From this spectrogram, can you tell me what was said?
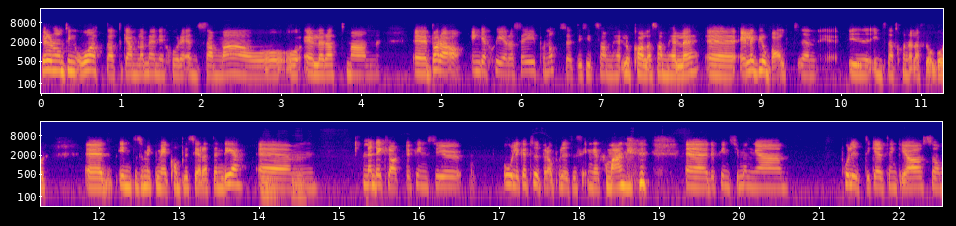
göra någonting åt att gamla människor är ensamma och, och eller att man eh, bara ja, engagerar sig på något sätt i sitt samhälle, lokala samhälle eh, eller globalt i, en, i internationella frågor. Eh, inte så mycket mer komplicerat än det. Mm, mm. Ehm, men det är klart, det finns ju olika typer av politiskt engagemang. eh, det finns ju många politiker, tänker jag, som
